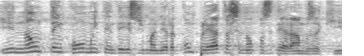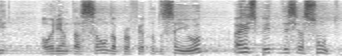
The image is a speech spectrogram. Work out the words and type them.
E não tem como entender isso de maneira completa se não considerarmos aqui a orientação da profeta do Senhor a respeito desse assunto.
